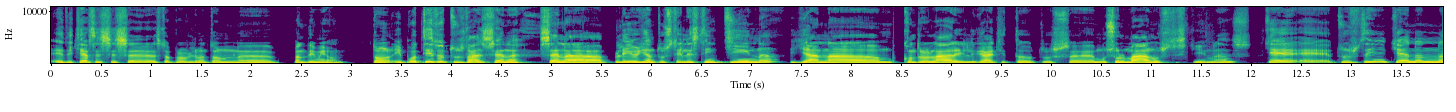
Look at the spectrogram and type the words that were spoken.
ειδικεύτησε στο πρόβλημα των πανδημιών τον υποτίθεται τους βάζει σε ένα, σε ένα πλοίο για να τους στείλει στην Κίνα για να κοντρολάρει λιγάκι το, τους ε, μουσουλμάνους της Κίνας και ε, τους δίνει και έναν ε,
